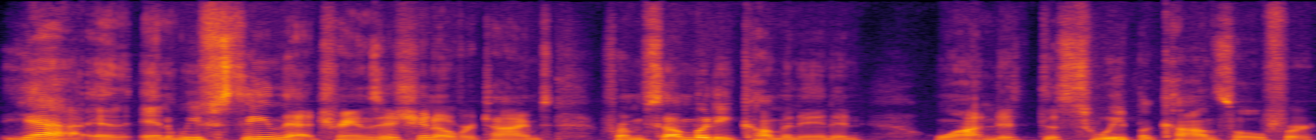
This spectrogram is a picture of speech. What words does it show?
yeah, and, and we've seen that transition over times from somebody coming in and wanting to, to sweep a console for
